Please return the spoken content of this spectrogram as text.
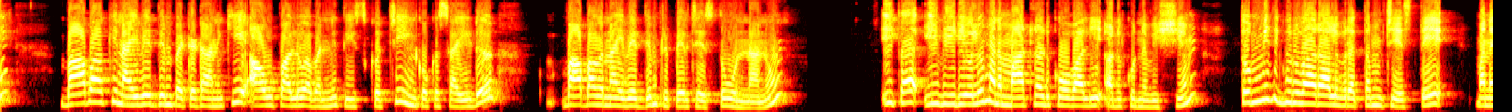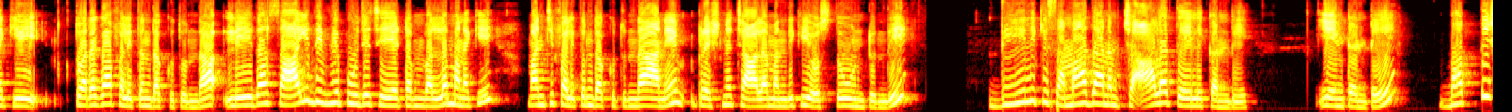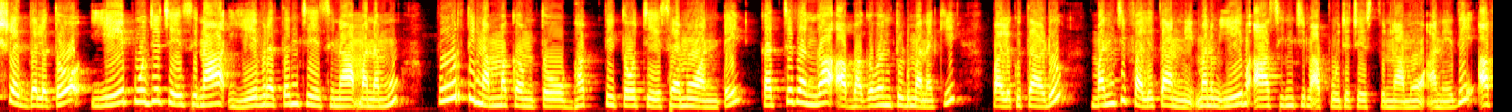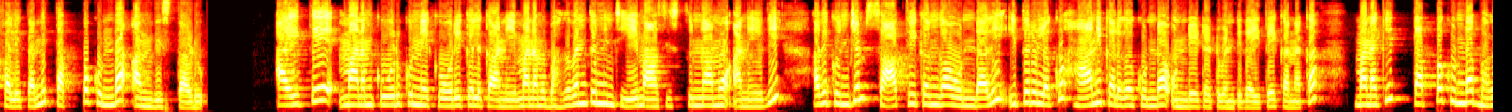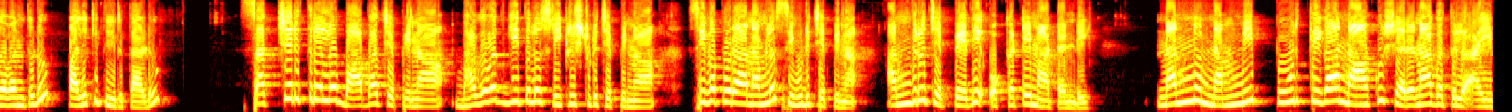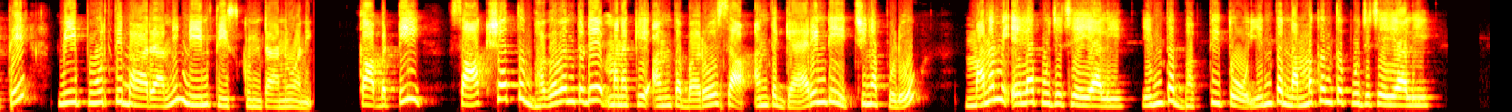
బాబాకి నైవేద్యం పెట్టడానికి ఆవు పాలు అవన్నీ తీసుకొచ్చి ఇంకొక సైడ్ బాబా నైవేద్యం ప్రిపేర్ చేస్తూ ఉన్నాను. ఇక ఈ వీడియోలో మనం మాట్లాడుకోవాలి అనుకున్న విషయం తొమ్మిది గురువారాలు వ్రతం చేస్తే మనకి త్వరగా ఫలితం దక్కుతుందా? లేదా సాయి దివ్య పూజ చేయటం వల్ల మనకి మంచి ఫలితం దక్కుతుందా? అనే ప్రశ్న చాలా మందికి వస్తూ ఉంటుంది. దీనికి సమాధానం చాలా తేలికండి. ఏంటంటే భక్తి శ్రద్ధలతో ఏ పూజ చేసినా ఏ వ్రతం చేసినా మనము పూర్తి నమ్మకంతో భక్తితో చేశాము అంటే ఖచ్చితంగా ఆ భగవంతుడు మనకి పలుకుతాడు. మంచి ఫలితాన్ని మనం ఏం ఆశించి ఆ పూజ చేస్తున్నాము అనేది ఆ ఫలితాన్ని తప్పకుండా అందిస్తాడు. అయితే మనం కోరుకునే కోరికలు కానీ మనము భగవంతుని నుంచి ఏం ఆశిస్తున్నాము అనేది అది కొంచెం సాత్వికంగా ఉండాలి. ఇతరులకు హాని కలగకుండా ఉండేటటువంటిది అయితే కనుక మనకి తప్పకుండా భగవంతుడు పలికి తీరుతాడు. సచ్చరిత్రలో బాబా చెప్పిన భగవద్గీతలో శ్రీకృష్ణుడు చెప్పిన శివపురాణంలో శివుడు చెప్పిన అందరూ చెప్పేది ఒక్కటే మాట అండి నన్ను నమ్మి పూర్తిగా నాకు శరణాగతులు అయితే మీ పూర్తి భారాన్ని నేను తీసుకుంటాను అని. కాబట్టి సాక్షాత్తు భగవంతుడే మనకి అంత భరోసా అంత గ్యారంటీ ఇచ్చినప్పుడు మనం ఎలా పూజ చేయాలి? ఎంత భక్తితో ఎంత నమ్మకంతో పూజ చేయాలి?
